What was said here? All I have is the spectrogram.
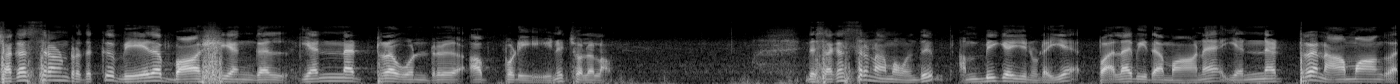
சகஸ்ரன்றதுக்கு வேத பாஷ்யங்கள் எண்ணற்ற ஒன்று அப்படின்னு சொல்லலாம். இந்த சகசிரநாமம் வந்து அம்பிகையினுடைய பலவிதமான எண்ணற்ற நாமாங்க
